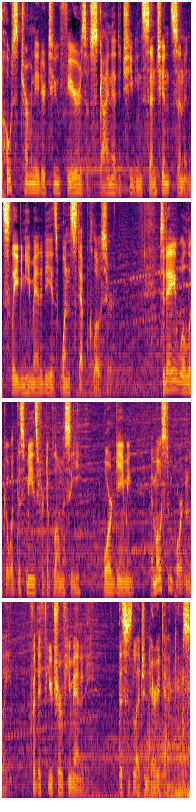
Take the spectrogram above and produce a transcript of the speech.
post Terminator 2 fears of Skynet achieving sentience and enslaving humanity is one step closer. Today, we'll look at what this means for diplomacy, board gaming, and most importantly, for the future of humanity. This is Legendary Tactics.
